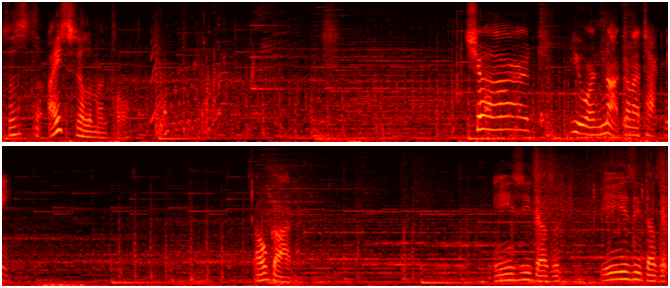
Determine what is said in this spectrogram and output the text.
So this is the ice elemental. Charge! You are not gonna attack me. Oh god. Easy does it. Easy does it.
